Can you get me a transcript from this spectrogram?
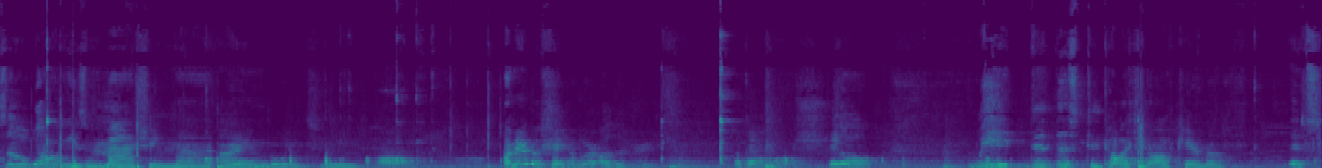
So while he's mashing that, I am going to. I'm gonna go shake up our other drinks. Okay. So we did this concoction off camera. It's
